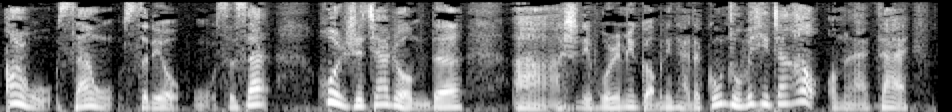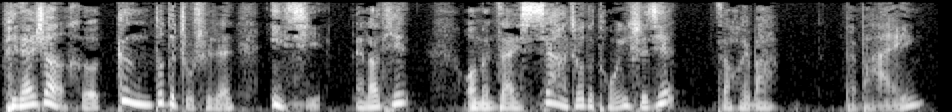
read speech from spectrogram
二五三五四六五四三，或者是加入我们的啊十里铺人民广播电台的公众微信账号，我们来在平台上和更多的主持人一起聊聊天。我们在下周的同一时间再会吧，拜拜。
